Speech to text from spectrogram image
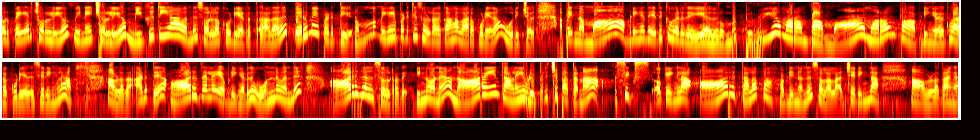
ஒரு பெயர் சொல்லையோ வினை சொல்லையோ மிகுதி புகழ்ச்சியாக வந்து சொல்லக்கூடியதுக்கு அதாவது பெருமைப்படுத்தி ரொம்ப மிகைப்படுத்தி சொல்கிறதுக்காக வரக்கூடியதான் உரிச்சொல். அப்போ இந்த மா அப்படிங்கிறது எதுக்கு வருது? அது ரொம்ப பெரிய மரம்ப்பா மா மரம்ப்பா அப்படிங்கிறதுக்கு வரக்கூடியது. சரிங்களா? அவ்வளோதான் அடுத்து ஆறுதலை அப்படிங்கிறது ஒன்று வந்து ஆறுதல் சொல்கிறது இன்னொன்று அந்த ஆறையும் தலையும் இப்படி பிரித்து பார்த்தோன்னா சிக்ஸ் ஓகேங்களா ஆறு தலைப்பா அப்படின்னு வந்து சொல்லலாம். சரிங்களா? அவ்வளோதாங்க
